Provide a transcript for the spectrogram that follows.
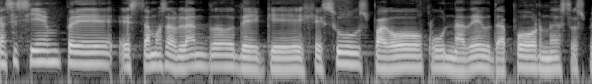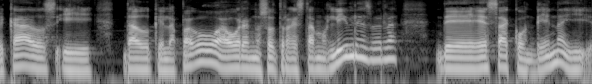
casi siempre estamos hablando de que Jesús pagó una deuda por nuestros pecados y dado que la pagó, ahora nosotros estamos libres, ¿verdad? De esa condena y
